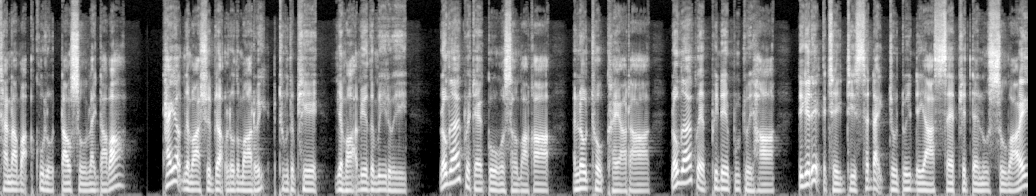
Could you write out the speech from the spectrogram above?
ခန္ဓာမှာအခုလိုတောင်းဆိုလိုက်တာပါ။ထိုင်းရောက်မြန်မာရွှေပြောင်းအလုပ်သမားတွေအထူးသဖြင့်မြန်မာအမျိုးသမီးတွေ လုပ်ငန်းခွင်တဲ့ကိုယ်ဆောင်ပါကအလုတ်ထုတ်ခံရတာလုပ်ငန်းခွင်ဖိနေမှုတွေဟာဒီကနေ့အချိန်ထိဆက်တိုက်ကြိုတွေးနေရဆဲဖြစ်တယ်လို့ဆိုပါတယ်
